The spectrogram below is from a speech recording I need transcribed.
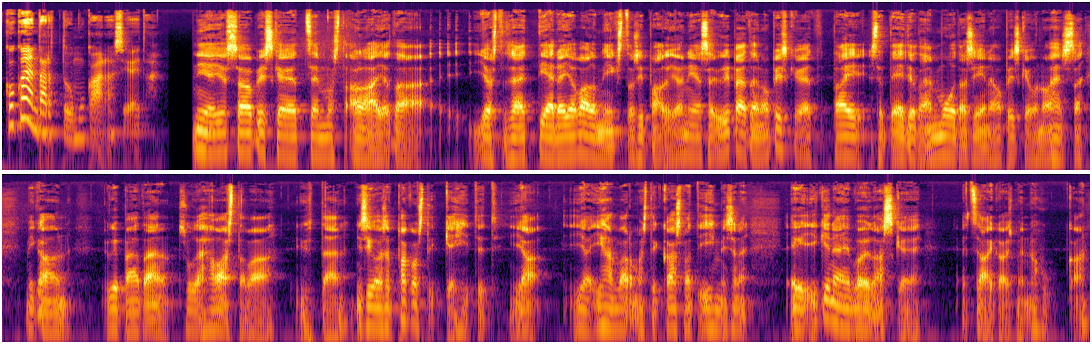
koko ajan tarttuu mukaan asioita. Niin, ja jos sä opiskelet semmoista alaa, jota josta sä et tiedä jo valmiiksi tosi paljon, ja sä ylipäätään opiskelet, tai sä teet jotain muuta siinä opiskelun ohessa, mikä on ylipäätään sulle haastavaa yhtään, niin silloin sä pakosti kehityt, ja, ja ihan varmasti kasvat ihmisenä. Eli ikinä ei voi laskea, että se aika olisi mennyt hukkaan.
